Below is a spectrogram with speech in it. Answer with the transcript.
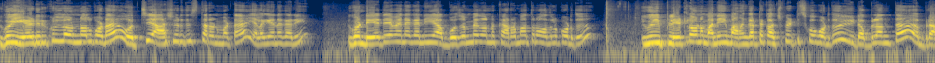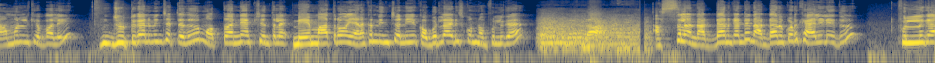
ఇగో ఏడిరుకుల్లో ఉన్న వాళ్ళు కూడా వచ్చి ఆశీర్వదిస్తారనమాట ఎలాగైనా కానీ. ఇగోండి ఏదేమైనా కానీ ఆ భుజం మీద ఉన్న కర్ర మాత్రం వదలకూడదు. ఇగో ఈ ప్లేట్లో ఉన్న మనీ మనం గట్ట ఖర్చు పెట్టించుకోకూడదు. ఈ డబ్బులంతా బ్రాహ్మణులకి ఇవ్వాలి. జుట్టు కనిపించట్లేదు మొత్తం అన్ని అక్షంతలే. మేము మాత్రం వెనక నించొని కబుర్లు ఆడించుకుంటున్నాం ఫుల్గా అస్సలు నడ్డానికంటే నడ్డానికి కూడా ఖాళీ లేదు. ఫుల్గా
